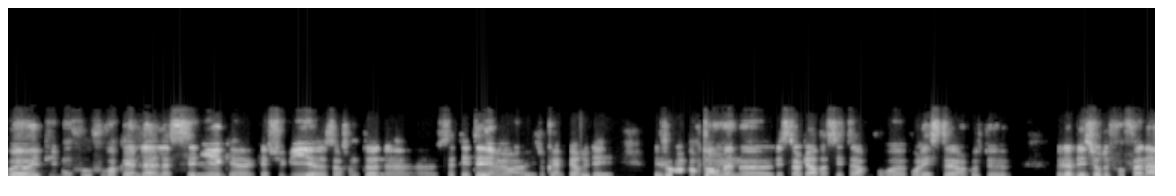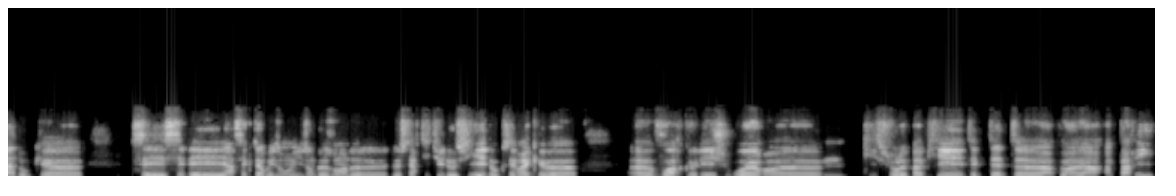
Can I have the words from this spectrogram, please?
Oui, oui, puis bon, faut, faut voir quand même la, la saignée qu'a qu subi euh, Southampton euh, cet été. Hein. Ils ont quand même perdu des, des joueurs importants, même euh, Westergaard assez tard pour, euh, pour Leicester à cause de, de la blessure de Fofana. Donc, euh, c'est un secteur où ils ont, ils ont besoin de, de certitude aussi. Et donc, c'est vrai que euh, voir que les joueurs qui, sur le papier, étaient peut-être un peu un, un pari,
